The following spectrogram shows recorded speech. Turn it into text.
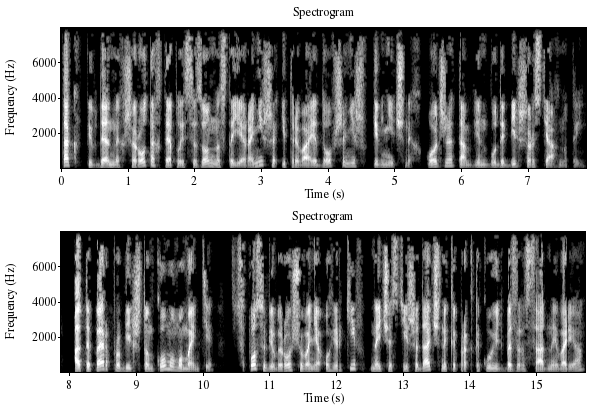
Так, в південних широтах теплий сезон настає раніше і триває довше, ніж в північних, отже, там він буде більш розтягнутий. А тепер про більш тонкому моменті. Способі вирощування огірків найчастіше дачники практикують безрозсадний варіант,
